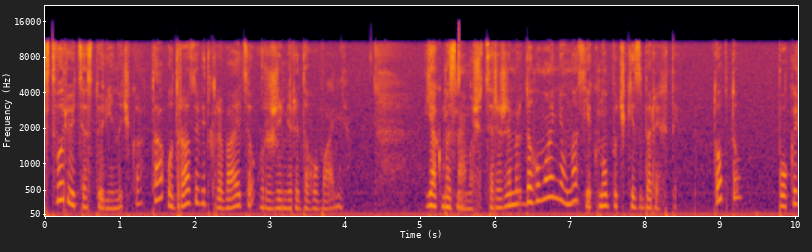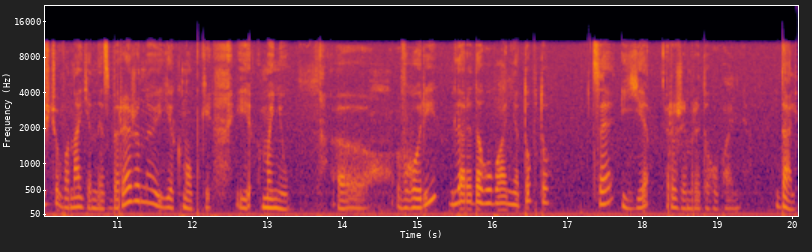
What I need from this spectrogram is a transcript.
Створюється сторіночка та одразу відкривається у режимі редагування. Як ми знаємо, що це режим редагування, у нас є кнопочки Зберегти. Тобто, поки що вона є не збереженою, є кнопки і меню е, вгорі для редагування, тобто це і є режим редагування. Далі.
